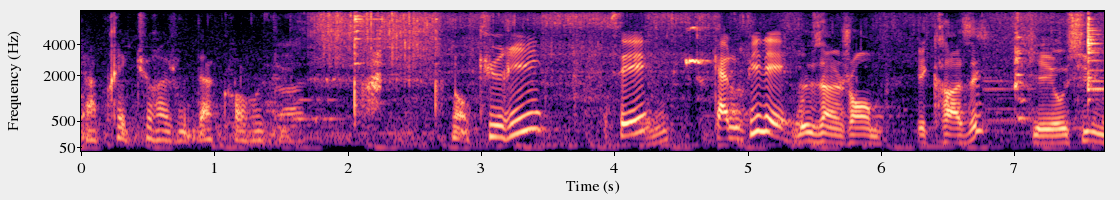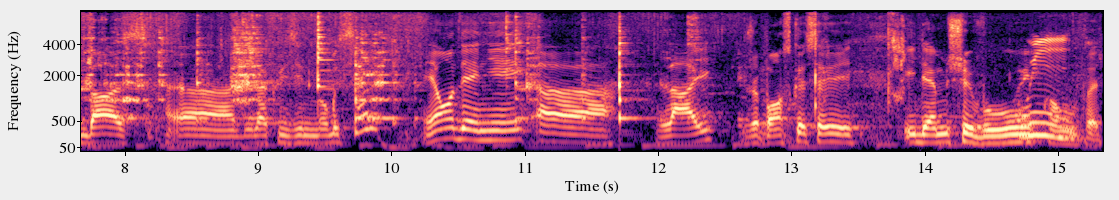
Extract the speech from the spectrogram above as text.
C'est après que tu rajoutes, d'accord, ok. Donc, curry, c'est caloupilé. le gingembre écrasé, qui est aussi une base euh, de la cuisine mauricienne. Et en dernier, euh, l'ail. Je pense que c'est idem chez vous, Oui. comme vous faites.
